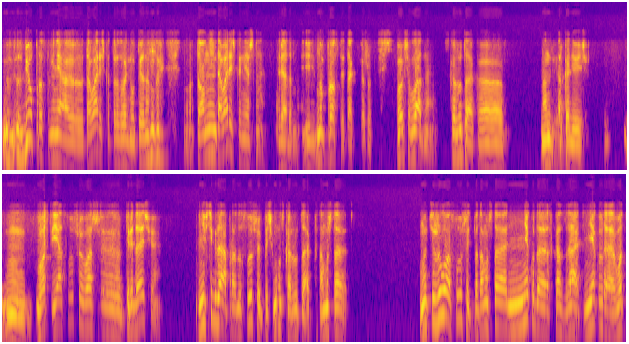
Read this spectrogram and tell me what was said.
Сбил просто меня э, товарищ, который звонил передо мной. Вот. А он мне не товарищ, конечно, рядом. И, ну, просто так скажу. В общем, ладно. Скажу так, э, Андрей Аркадьевич. Вот я слушаю ваши передачи. Не всегда, правда, слушаю. Почему скажу так? Потому что ну, тяжело слушать, потому что некуда сказать, некуда. Вот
